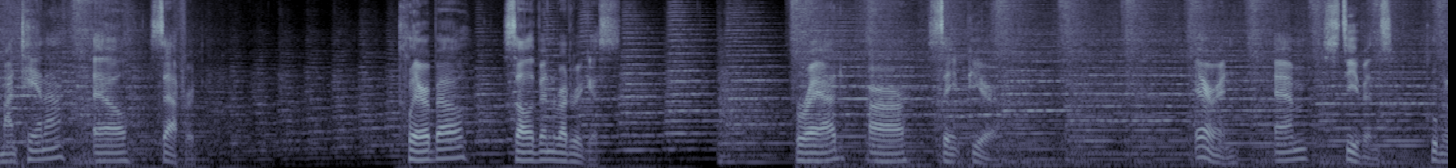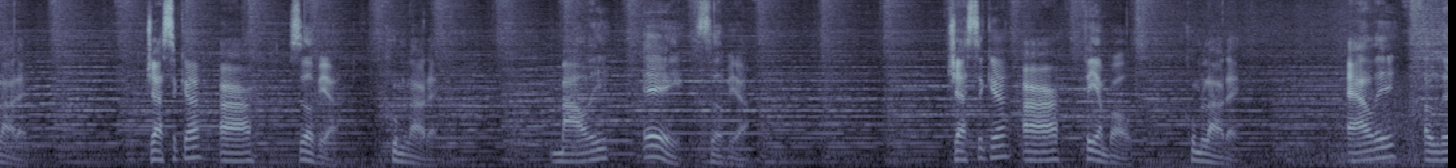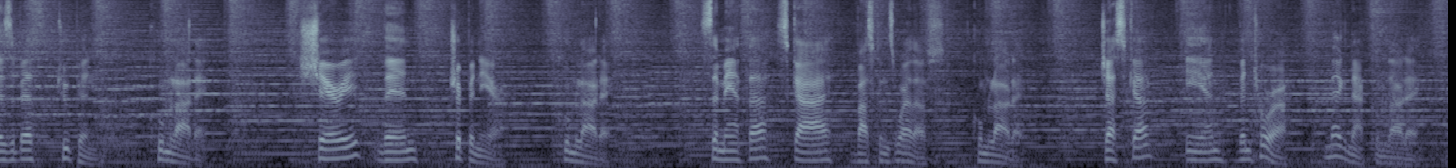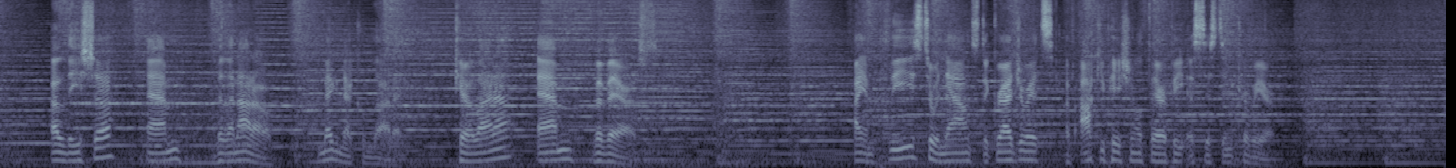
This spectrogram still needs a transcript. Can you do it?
Montana L. Safford. Clarabelle Sullivan Rodriguez. Brad R. St. Pierre. Aaron M. Stevens, cum laude. Jessica R. Sylvia, cum laude. Molly A. Sylvia. Jessica R. Theobald, cum laude. Allie Elizabeth Tupin, cum laude. Sherry Lynn Tripanier, cum laude. Samantha Sky Vasconcelos, cum laude. Jessica Ian Ventura, magna cum laude. Alicia M. Villanato, magna cum laude. Carolina M. Viveros. I am pleased to announce the graduates of Occupational Therapy Assistant career.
